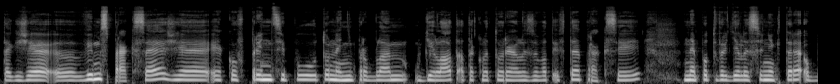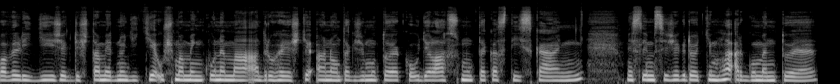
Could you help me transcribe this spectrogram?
takže eh, vím z praxe, že jako v principu to není problém udělat a takhle to realizovat i v té praxi. Nepotvrdily se některé obavy lidí, že když tam jedno dítě už maminku nemá a druhé ještě ano, takže mu to jako udělá smutek a stýskání. Myslím si, že kdo tímhle argumentuje,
